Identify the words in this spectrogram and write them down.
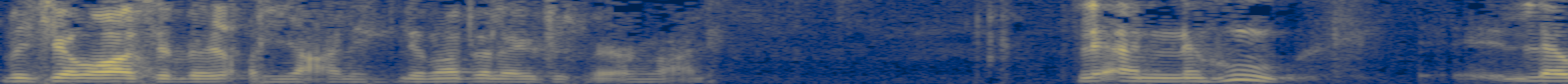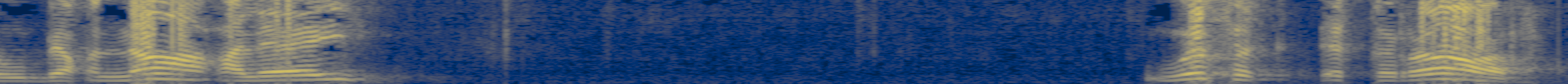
بجواز بيعه عليه. لماذا لا يجوز بيعه عليه؟ لأنه لو بعناه عليه وفق إقرار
